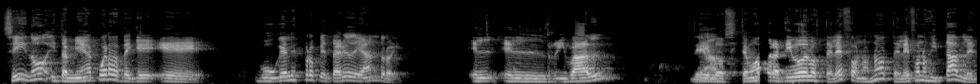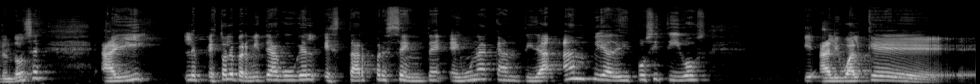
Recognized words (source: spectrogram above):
Sí, no, y también acuérdate que eh, Google es propietario de Android el, rival de, los sistemas operativos de los teléfonos, ¿no? Teléfonos y tablets. Entonces, ahí esto le permite a Google estar presente en una cantidad amplia de dispositivos, al igual que,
